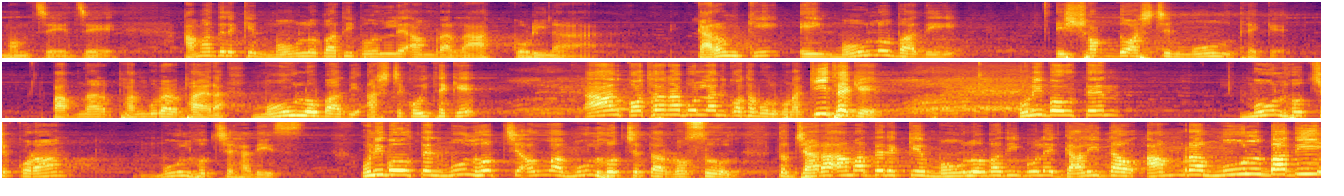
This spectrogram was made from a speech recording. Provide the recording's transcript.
মঞ্চে যে, আমাদেরকে মৌলবাদী বললে আমরা রাগ করি না। কারণ কি? এই মৌলবাদী, এই শব্দ আসছে মূল থেকে। পাবনার ভাঙ্গুরার ভাইরা মৌলবাদী আসছে কই থেকে? আর কথা না বললে আমি কথা বলব না। কি থেকে? উনি বলতেন, মূল হচ্ছে কোরআন, মূল হচ্ছে হাদিস। উনি বলতেন, মূল হচ্ছে আল্লাহ, মূল হচ্ছে তার রসুল। তো যারা আমাদেরকে মৌলবাদী বলে গালি দাও, আমরা মূলবাদী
